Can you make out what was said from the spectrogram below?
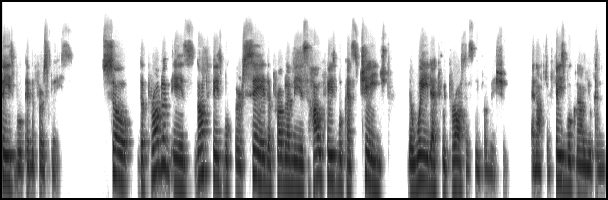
Facebook in the first place. So the problem is not Facebook per se, the problem is how Facebook has changed the way that we process information. And after Facebook, now you can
